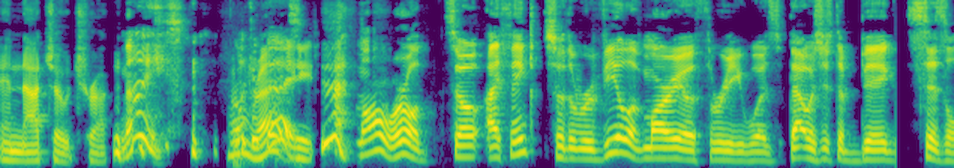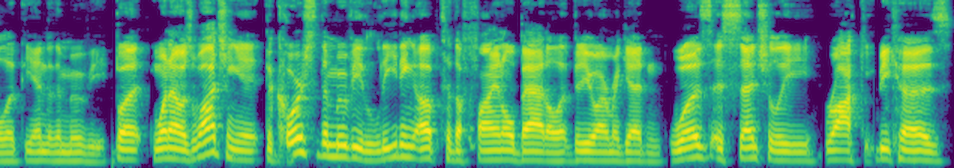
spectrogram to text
and nacho truck. Nice all right yeah. Small world. So i think so the reveal of mario 3 was that was just a big sizzle at the end of the movie. But when I was watching it, the course of the movie leading up to the final battle at Video Armageddon was essentially Rocky because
